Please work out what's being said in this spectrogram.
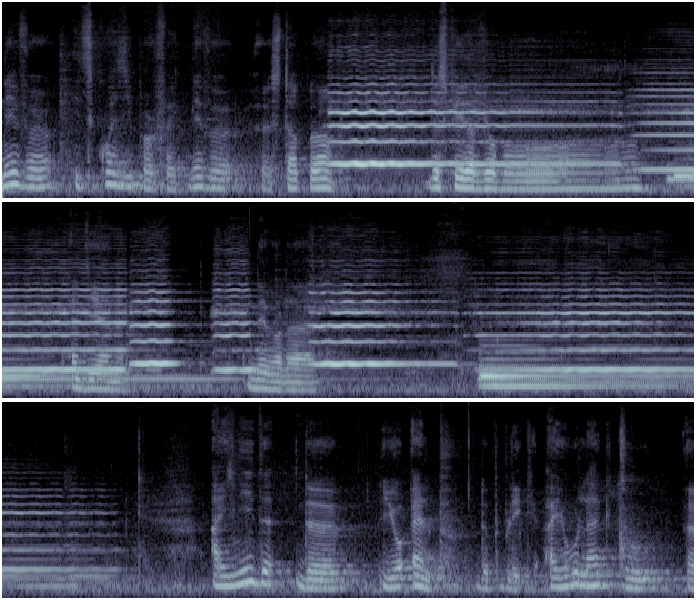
never, it's quasi perfect. Never uh, stop uh, the speed of your bow at the end. Never. Need the, your help, the public. I would like to um,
